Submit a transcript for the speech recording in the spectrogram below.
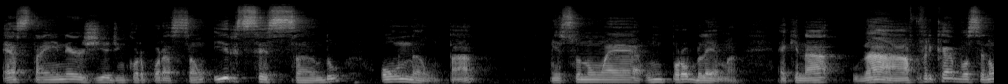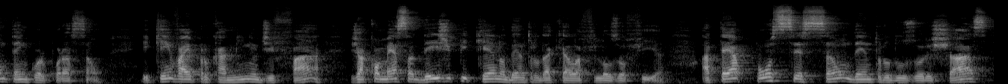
esta energia de incorporação ir cessando ou não, tá? Isso não é um problema é que na, na África você não tem corporação. E quem vai para o caminho de Fá já começa desde pequeno dentro daquela filosofia. Até a possessão dentro dos orixás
